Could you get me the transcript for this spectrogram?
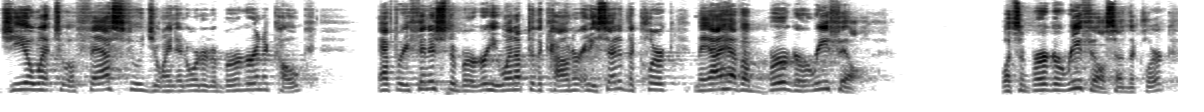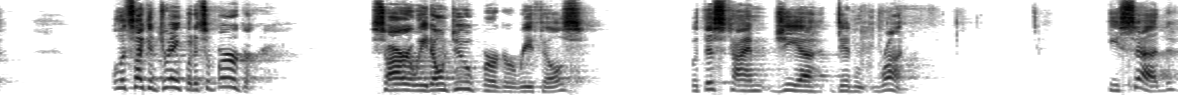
Jia went to a fast food joint and ordered a burger and a Coke. After he finished the burger, he went up to the counter and he said to the clerk, May I have a burger refill? What's a burger refill? said the clerk. Well, it's like a drink, but it's a burger. Sorry, we don't do burger refills. But this time, Jia didn't run. He said,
